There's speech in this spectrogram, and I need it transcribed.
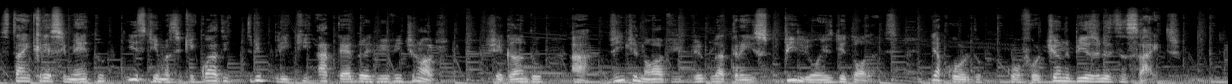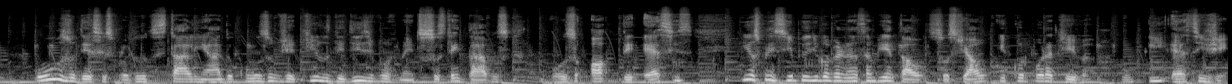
está em crescimento e estima-se que quase triplique até 2029, chegando a 29,3 bilhões de dólares, de acordo com o Fortune Business Insight. O uso desses produtos está alinhado com os Objetivos de Desenvolvimento Sustentáveis, os ODS, e os princípios de governança ambiental, social e corporativa, o ISG.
